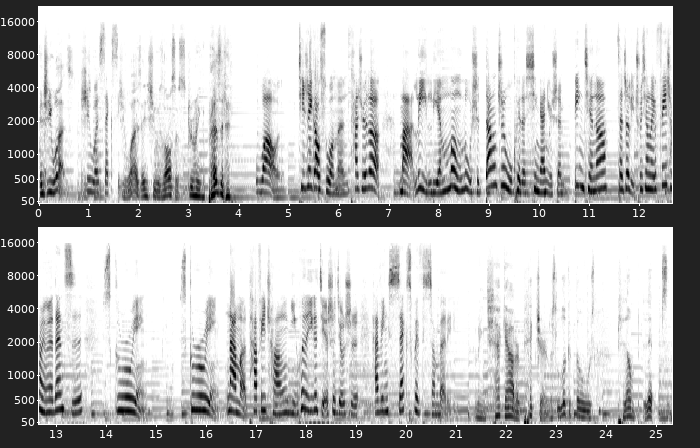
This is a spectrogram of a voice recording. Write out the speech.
and she was. She was sexy. She was, and she was also screwing the president. 哇哦，TJ 告诉我们，他觉得 玛丽莲梦露是当之无愧的性感女神，并且呢，在这里出现了一个非常有用的单词 screwing。screwing，那么它非常隐晦的一个解释就是 having sex with somebody。 I mean, check out her picture. Just look at those plump lips and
